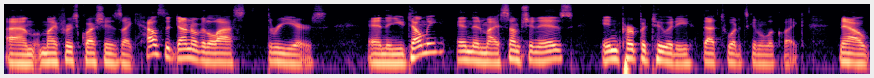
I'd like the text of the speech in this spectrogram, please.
Um, my first question is like, how's it done over the last three years? And then you tell me, and then my assumption is in perpetuity, that's what it's going to look like. Now,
